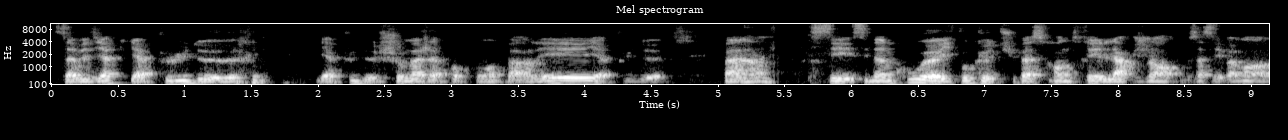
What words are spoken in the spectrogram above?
ça veut dire qu'il n'y a plus de, il a plus de chômage à proprement parler, il y a plus de, enfin, c'est d'un coup, il faut que tu fasses rentrer l'argent. Ça, c'est vraiment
